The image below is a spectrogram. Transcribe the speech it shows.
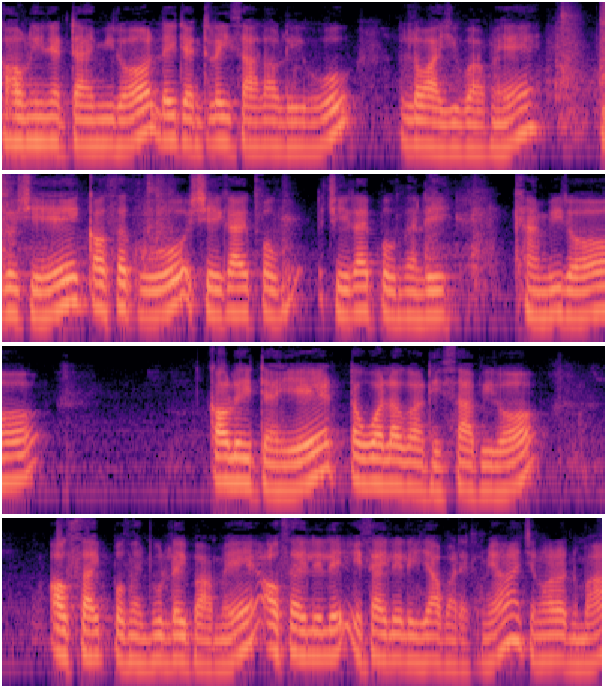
ခေါင်းလေးနဲ့တိုင်ပြီးတော့လက်တံတလိပ်စာလောက်လေးကိုအလွှာယူပါမယ်ပြီးလို့ရှိရင်ကောက်ဆက်ကိုအခြေခိုက်ပုံအခြေလိုက်ပုံစံလေးခံပြီးတော့ကောက်လက်တံရဲ့တဝက်လောက်ကနေစပြီးတော့ outside ပုံစံမျိုးလိုက်ပါမယ် outside လေးလေး inside လေးလေးရပါတယ်ခင်ဗျာကျွန်တော်တို့ဒီမှာ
